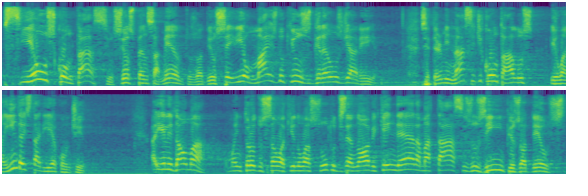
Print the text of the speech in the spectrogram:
Se eu os contasse, os seus pensamentos, ó Deus, seriam mais do que os grãos de areia. Se terminasse de contá-los, eu ainda estaria contigo. Aí ele dá uma, uma introdução aqui no assunto 19: Quem dera matasses os ímpios, ó Deus,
